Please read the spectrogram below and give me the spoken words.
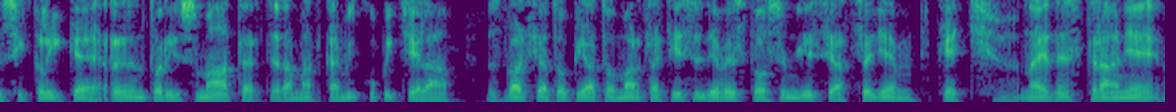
encyklike Redentoris Mater, teda Matka Vykupiteľa, z 25. marca 1987, keď na jednej strane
